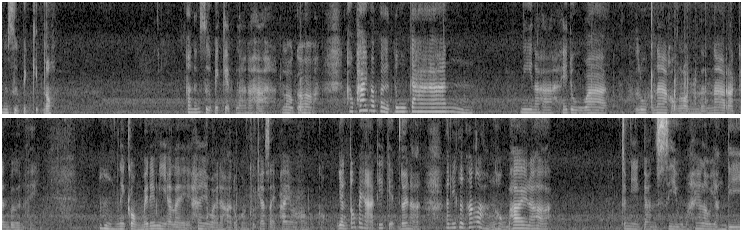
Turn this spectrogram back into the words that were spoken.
หนังสือไปเก็บเนาะเอาหนังสือไปเก็บแล้วนะคะ เราก็เอาไพ่มาเปิดดูกัน นี่นะคะ ให้ดูว่ารูปหน้าของหล่อนนั้นน่ารักกันเบอร์ไหนในกล่องไม่ได้มีอะไรให้ไว้นะคะ ทุกคนก็แค่ใส่ไพ่มาพร้อมกับกล่องยังต้องไปหาที่เก็บด้วยนะ อันนี้คือข้างหลังของไพ่นะคะ จะมีการซีลมาให้เราอย่างดี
